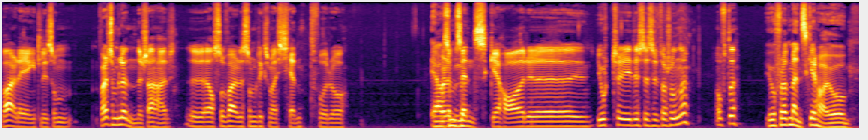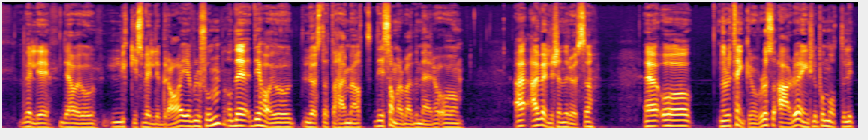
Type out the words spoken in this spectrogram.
hva er det egentlig som Hva er det som lønner seg her? Eh, altså, Hva er det som liksom er kjent for å Ja, Hva er det mennesket har eh, gjort i disse situasjonene? Ofte. Jo, for at mennesker har jo veldig De har jo lykkes veldig bra i evolusjonen. Og de, de har jo løst dette her med at de samarbeider mer og er, er veldig sjenerøse. Eh, og når du tenker over det, så er du egentlig på en måte litt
